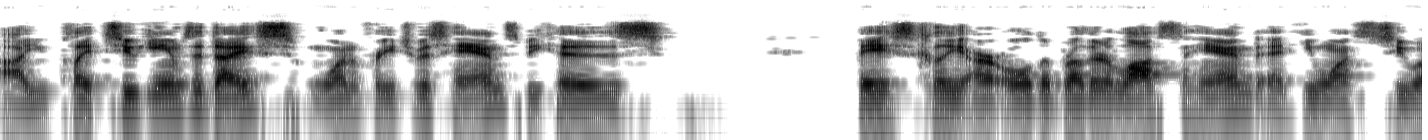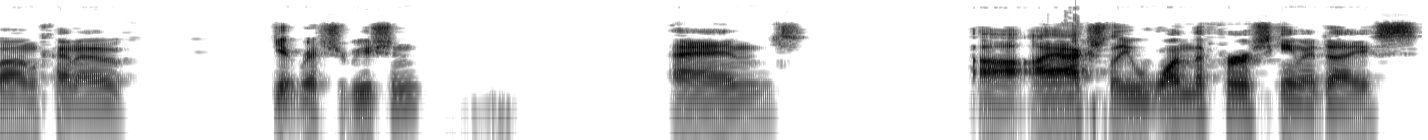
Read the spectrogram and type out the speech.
uh, you play two games of dice, one for each of his hands, because basically our older brother lost a hand and he wants to um, kind of get retribution and uh, I actually won the first game of dice,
